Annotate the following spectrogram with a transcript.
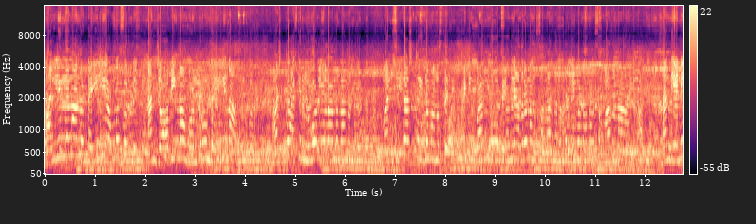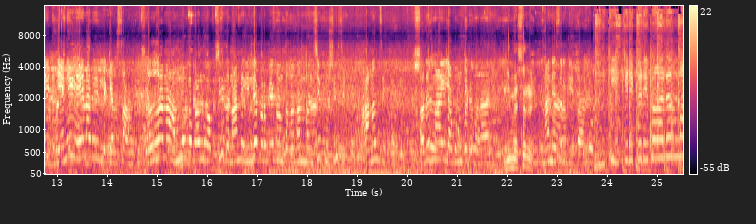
ಅಲ್ಲಿಂದ ನಾನು ಡೈಲಿ ಅಮ್ಮಗೆ ಬರ್ಬೇಕು ನನ್ನ ಜಾಬಿಗೆ ನಾವು ಹೊಂಟ್ರು ಡೈಲಿ ನಾ ಅಮ್ಮಗೆ ಬರ್ಬೇಕು ಅಷ್ಟು ಆಕಿ ನೋಡಲಿಲ್ಲ ಅಂದ್ರೆ ನನಗೆ ಮನ್ಸಿಗೆ ಅಷ್ಟು ಇದು ಅನಿಸ್ತೈತಿ ಆಕಿ ಬಂದು ಭೇಟಿ ಆದ್ರೆ ನಂಗೆ ಸಮಾಧಾನ. ಅಲ್ಲಿ ಬೇಡ ನಂಗೆ ಸಮಾಧಾನ ಇಲ್ಲ ನಂದು ಏನೇ ಏನೇ ಏನಾರ ಇರಲಿ ಕೆಲಸ ಎಲ್ಲ ನಾ ಅಮ್ಮಗೆ ಬಂದು ಒಪ್ಸಿದ ನಾನು ಇಲ್ಲೇ ಬರ್ಬೇಕಂತಲ್ಲ ನನ್ನ ಮನ್ಸಿಗೆ ಖುಷಿ ಸಿಗ್ತೈತಿ ಆನಂದ ಸಿಗ್ತೈತಿ. ಅದನ್ನ ನಾ ಇಲ್ಲಿ ಅಮ್ಮನ ಕಡೆ ಬರ ನಿಮ್ಮ ಹೆಸರು ನನ್ನ ಹೆಸರು ಗೀತಾ ಕಡೆ ಬಾರಮ್ಮ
